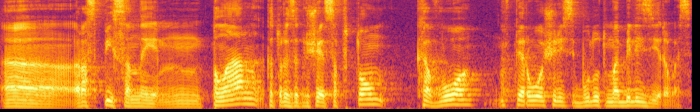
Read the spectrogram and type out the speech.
э, расписанный план, который заключается в том, кого в первую очередь будут мобилизировать.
